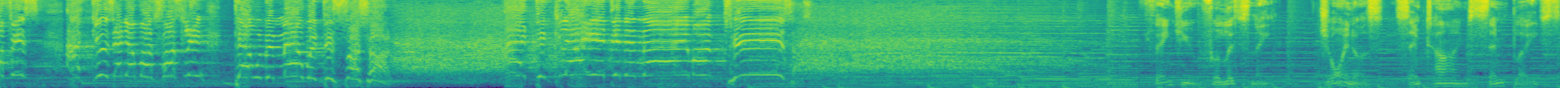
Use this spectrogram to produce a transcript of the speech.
office, accuse any of us falsely, they will be met with destruction. Declare it in the name of Jesus. Thank you for listening. Join us same time, same place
